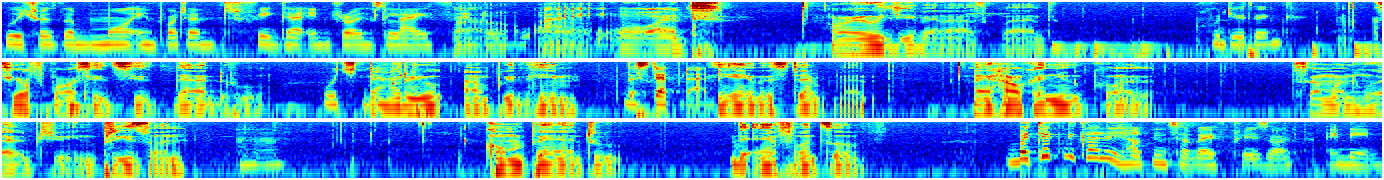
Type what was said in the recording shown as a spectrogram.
which was the more important figure in Roy's life and Uh, why? what? Why would you even ask that? Who do you think? See, of course, it's his dad who Which dad? grew up with him. The stepdad. Yeah, the stepdad. Like, how can you call someone who helped you in prison Mhm. Compared to the efforts of But technically, he helped him survive prison. I mean,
